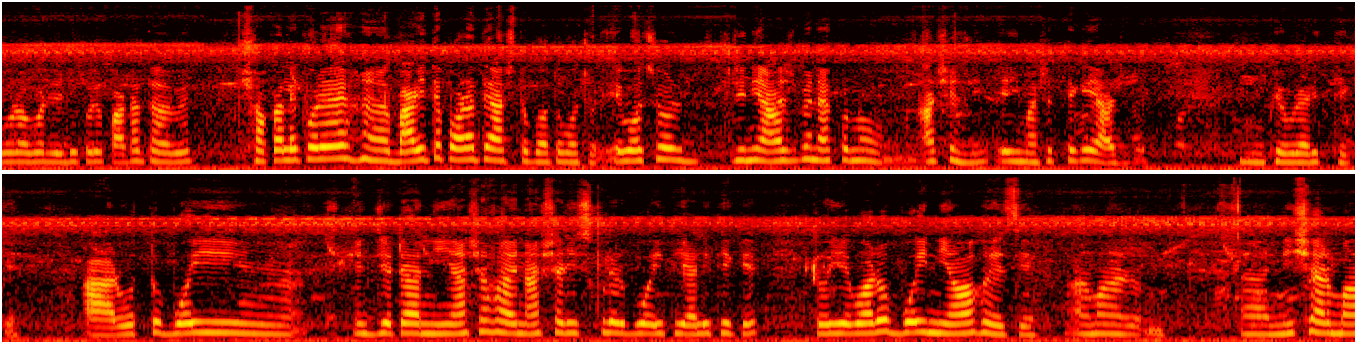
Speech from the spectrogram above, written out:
ওর আবার রেডি করে পাঠাতে হবে। সকালে করে হ্যাঁ, বাড়িতে পড়াতে আসতো গত বছর। এবছর যিনি আসবেন এখনও আসেননি এই মাসের থেকেই আসবে ফেব্রুয়ারির থেকে। আর ওর তো বই যেটা নিয়ে আসা হয় নার্সারি স্কুলের বই পিয়ালি থেকে, তো এবারও বই নেওয়া হয়েছে। আমার নিশার মা,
